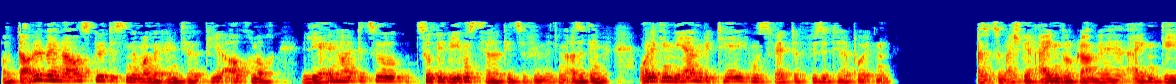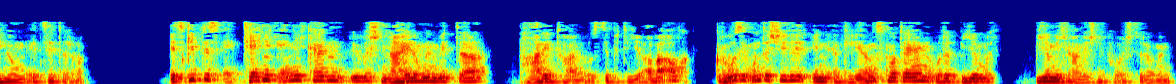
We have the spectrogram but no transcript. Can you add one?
Und darüber hinaus gilt es in der manuellen Therapie auch noch Lehrinhalte zu, zur Bewegungstherapie zu vermitteln, also dem originären Betätigungsfeld der Physiotherapeuten. Also zum Beispiel Eigenprogramme, Eigendehnung etc. Jetzt gibt es Technikähnlichkeiten, Überschneidungen mit der parietalen Osteopathie, aber auch große Unterschiede in Erklärungsmodellen oder biomechanischen Vorstellungen.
